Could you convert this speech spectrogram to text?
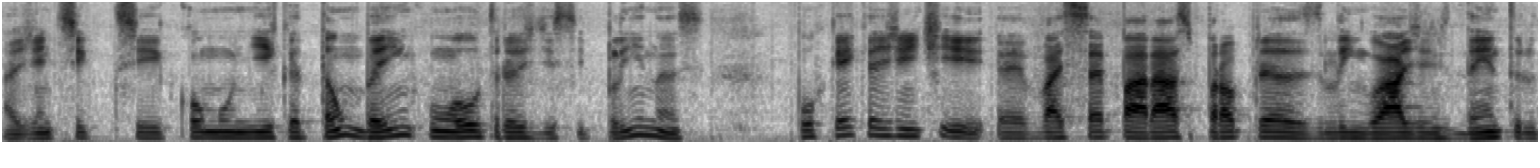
a gente se, se comunica tão bem com outras disciplinas, por que, que a gente é, vai separar as próprias linguagens dentro,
